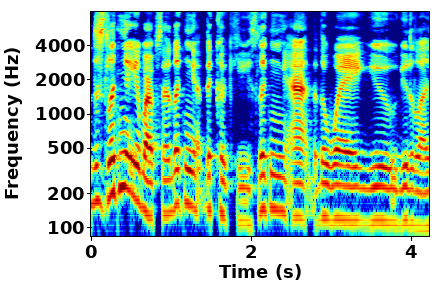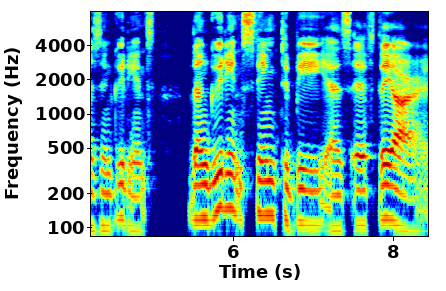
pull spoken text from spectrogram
just looking at your website, looking at the cookies, looking at the way you utilize the ingredients, the ingredients seem to be as if they are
